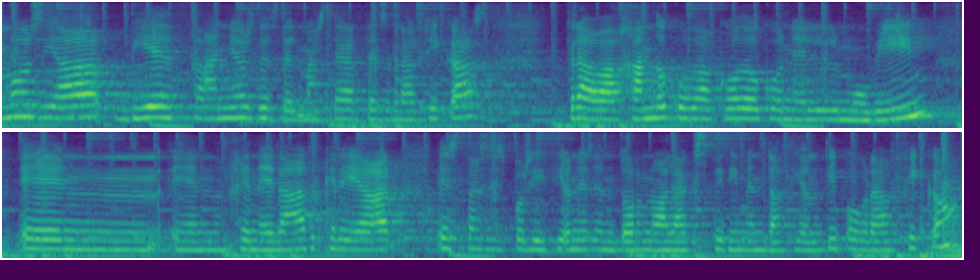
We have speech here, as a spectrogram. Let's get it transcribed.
Llevamos ya 10 años desde el Máster de Artes Gráficas trabajando codo a codo con el MUBIM en, en, generar, crear estas exposiciones en torno a la experimentación tipográfica.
